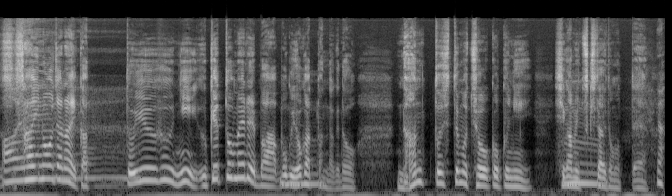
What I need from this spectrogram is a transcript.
才能じゃないかというふうに受け止めれば僕よかったんだけど、何としても彫刻にしがみつきたいと思って、いや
